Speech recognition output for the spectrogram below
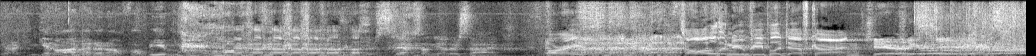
Yeah, I can get on. I don't know if I'll be able to. There's steps on the other side. All right. To all the new people at DEF CON. Cheers. Cheers. Cheers.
